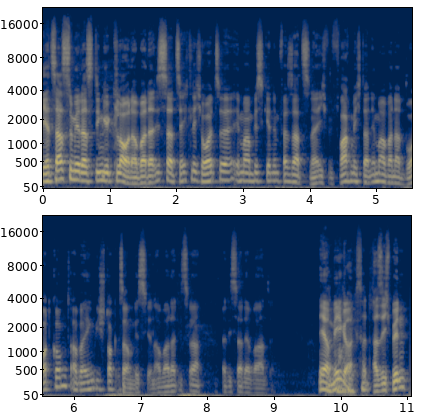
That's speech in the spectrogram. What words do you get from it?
jetzt, hast du mir das Ding geklaut, aber das ist tatsächlich heute immer ein bisschen im Versatz. Ne? Ich frage mich dann immer, wann das Wort kommt, aber irgendwie stockt es ein bisschen. Aber das ist ja, das ist ja der Wahnsinn. Ja, mega. Also ich bin,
